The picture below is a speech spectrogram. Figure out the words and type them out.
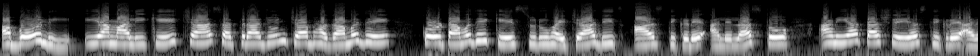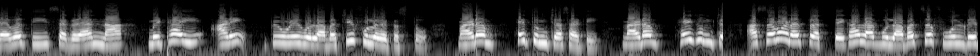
अबोली या मालिकेच्या सतरा जूनच्या भागामध्ये कोर्टामध्ये केस सुरू व्हायच्या आधीच आज तिकडे आलेला असतो आणि आता श्रेयस तिकडे आल्यावरती सगळ्यांना मिठाई आणि पिवळी गुलाबाची फुलं देत असतो. मॅडम हे तुमच्यासाठी. मॅडम हे तुमच्या असं म्हणत प्रत्येकाला गुलाबाचं फूल देत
